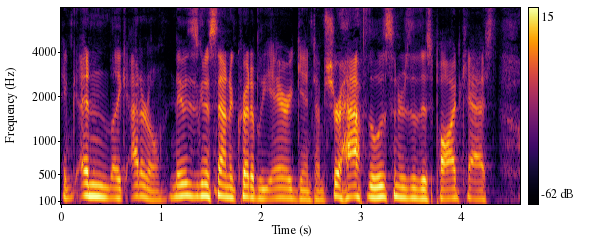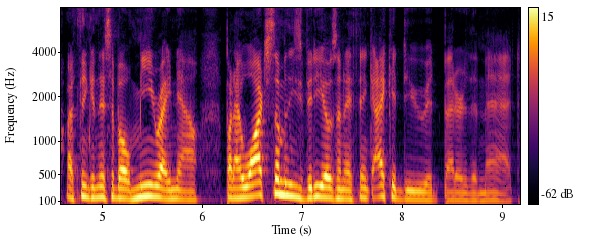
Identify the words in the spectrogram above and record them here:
And, and like, I don't know, maybe this is going to sound incredibly arrogant. I'm sure half the listeners of this podcast are thinking this about me right now, but I watch some of these videos and I think I could do it better than that.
